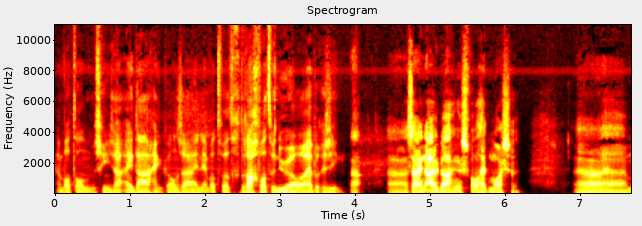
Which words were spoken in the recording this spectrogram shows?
En wat dan misschien zijn uitdaging kan zijn. En wat we het gedrag wat we nu al hebben gezien. Eh, zijn uitdaging is vooral het marsen. Ehm,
